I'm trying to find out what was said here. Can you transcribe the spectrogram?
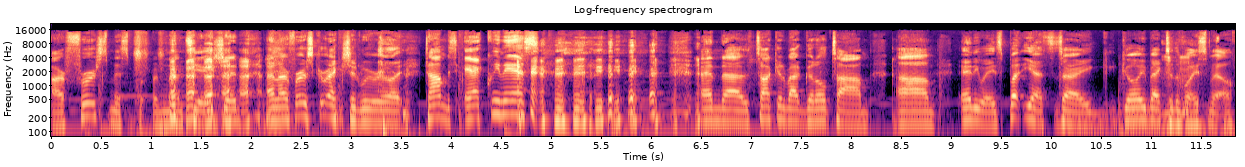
our first mispronunciation and our first correction. We were like Thomas Aquinas, and uh, talking about good old Tom. Um, anyways, but yes, sorry, going back to the voicemail.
